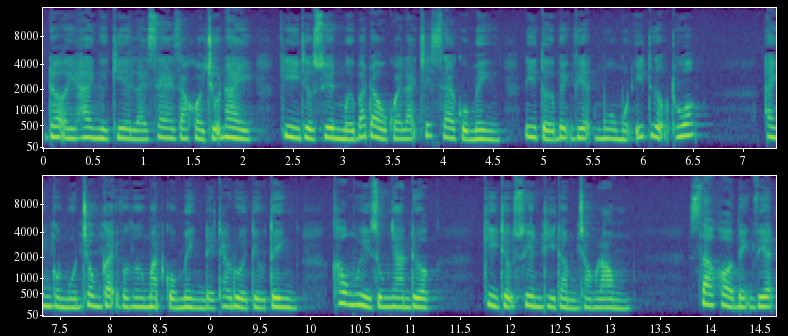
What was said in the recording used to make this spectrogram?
Đợi hai người kia lái xe ra khỏi chỗ này, Kỳ Thiểu Xuyên mới bắt đầu quay lại chiếc xe của mình, đi tới bệnh viện mua một ít rượu thuốc. Anh còn muốn trông cậy vào gương mặt của mình để theo đuổi tiểu tình, không hủy dung nhan được. Kỳ Thiệu Xuyên thì thầm trong lòng. Ra khỏi bệnh viện,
